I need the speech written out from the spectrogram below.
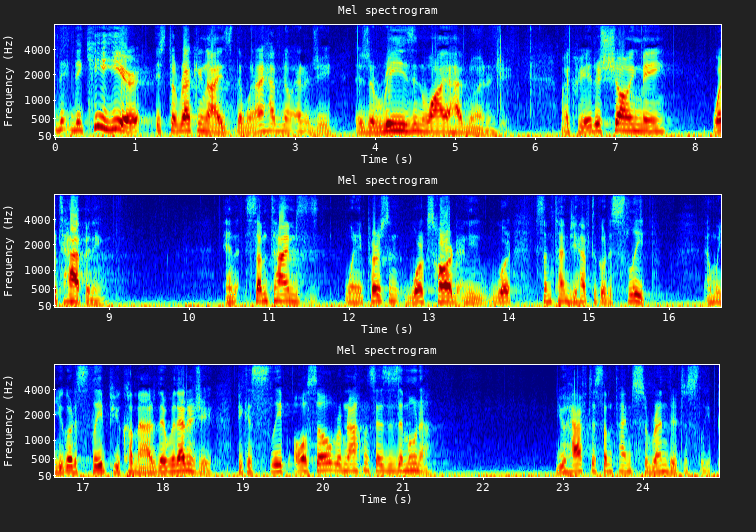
the, the key here is to recognize that when I have no energy, there's a reason why I have no energy. My creator is showing me what's happening. And sometimes when a person works hard and he work, sometimes you have to go to sleep. And when you go to sleep, you come out of there with energy. Because sleep also, Rav Nachman says, is emuna. You have to sometimes surrender to sleep.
